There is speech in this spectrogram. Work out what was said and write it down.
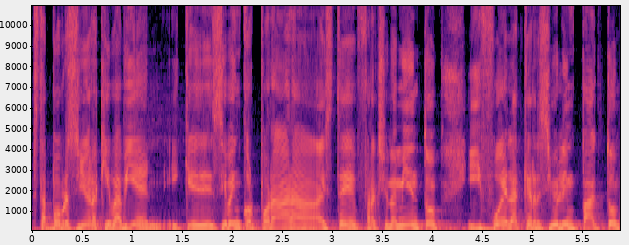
Esta pobre señora que iba bien y que se iba a incorporar a este fraccionamiento y fue la que recibió el impacto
